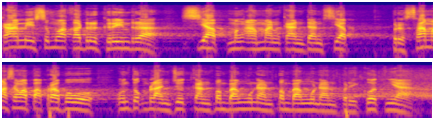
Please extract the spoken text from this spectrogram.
kami semua kader Gerindra siap mengamankan dan siap bersama-sama Pak Prabowo untuk melanjutkan pembangunan-pembangunan berikutnya.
